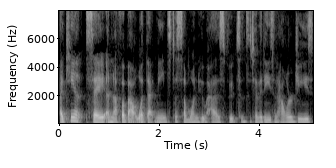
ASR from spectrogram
I can't say enough about what that means to someone who has food sensitivities and allergies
